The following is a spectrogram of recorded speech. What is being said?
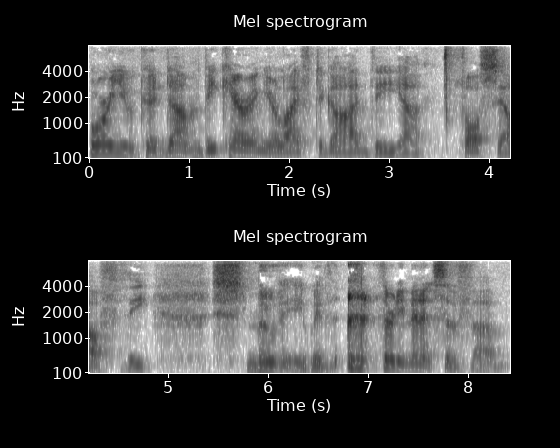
Or you could um, be carrying your life to God, the uh, false self, the movie with 30 minutes of um,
